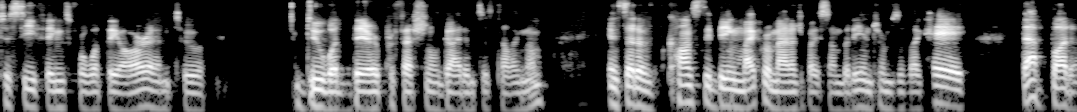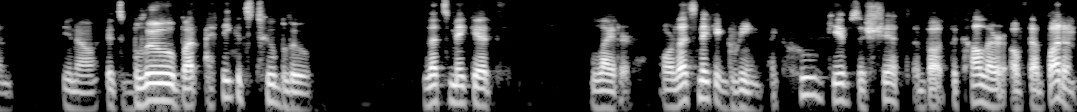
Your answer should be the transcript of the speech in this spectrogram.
to see things for what they are and to do what their professional guidance is telling them. Instead of constantly being micromanaged by somebody in terms of like hey that button you know it's blue but i think it's too blue. Let's make it lighter or let's make it green. Like who gives a shit about the color of that button?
